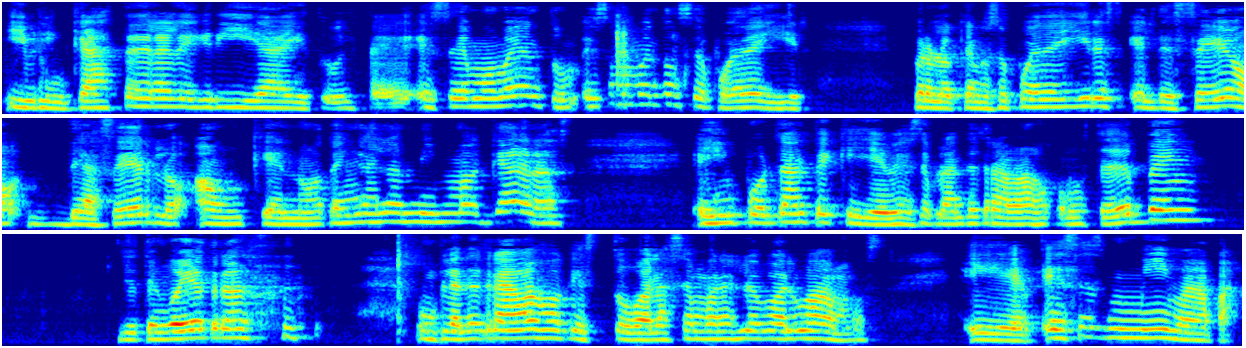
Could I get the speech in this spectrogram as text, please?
y brincaste de la alegría y tuviste ese momento, ese momento se puede ir, pero lo que no se puede ir es el deseo de hacerlo, aunque no tengas las mismas ganas. Es importante que lleves ese plan de trabajo. Como ustedes ven, yo tengo ahí atrás un plan de trabajo que todas las semanas lo evaluamos. Eh, ese es mi mapa,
